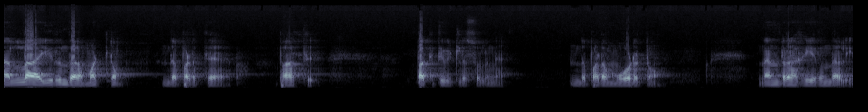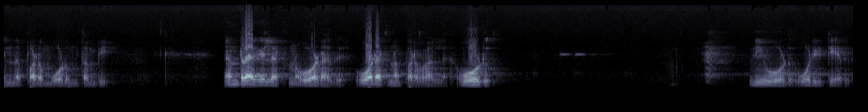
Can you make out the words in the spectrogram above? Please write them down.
நல்லா இருந்தால் மட்டும் இந்த படத்தை பார்த்து பக்கத்து வீட்டில் சொல்லுங்கள் இந்த படம் ஓடட்டும். நன்றாக இருந்தால் இந்த படம் ஓடும் தம்பி. நன்றாக இல்லாட்டினா ஓடாது. ஓடாட்டினா பரவாயில்ல. ஓடு. நீ ஓடு. ஓடிக்கிட்டே இரு.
